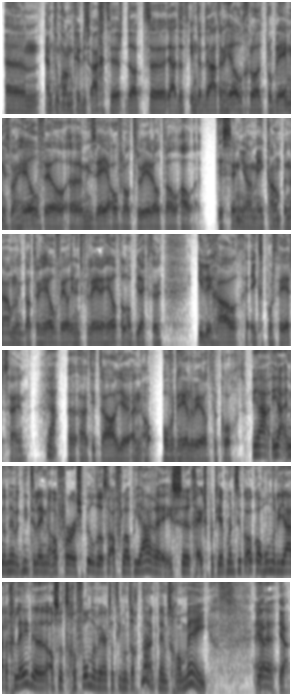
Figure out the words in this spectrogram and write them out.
Ehm, en toen kwam ik er dus achter dat eh, ja, dat inderdaad een heel groot probleem is... waar heel veel eh, musea overal ter wereld al, al decennia mee kampen. Namelijk dat er heel veel in het verleden heel veel objecten illegaal geëxporteerd zijn. Ja. eh, uit Italië en over de hele wereld verkocht. Ja, ja, en dan hebben we het niet alleen over spul dat de afgelopen jaren is geëxporteerd, maar natuurlijk ook al honderden jaren geleden, als het gevonden werd, dat iemand dacht, nou, ik neem het gewoon mee. Ja, Eh, ja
